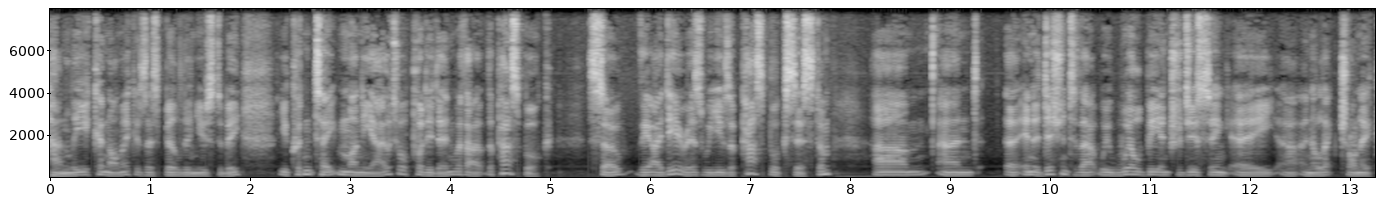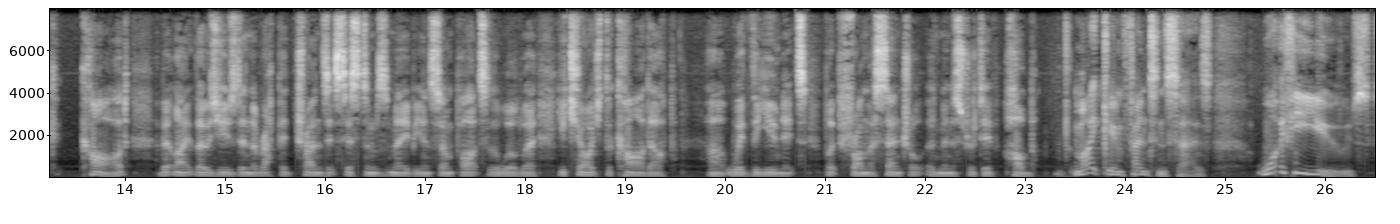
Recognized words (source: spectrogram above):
Hanley Economic, as this building used to be. You couldn't take money out or put it in without the passbook. So the idea is we use a passbook system, um, and uh, in addition to that, we will be introducing a uh, an electronic card, a bit like those used in the rapid transit systems, maybe in some parts of the world, where you charge the card up uh, with the units, but from a central administrative hub. Mike in Fenton says, what if you use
